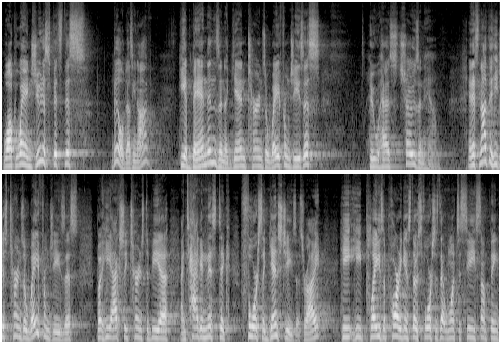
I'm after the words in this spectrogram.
walk away. And Judas fits this bill, does he not? He abandons and again turns away from Jesus who has chosen him. And it's not that he just turns away from Jesus, but he actually turns to be an antagonistic force against Jesus, right? he, he plays a part against those forces that want to see something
